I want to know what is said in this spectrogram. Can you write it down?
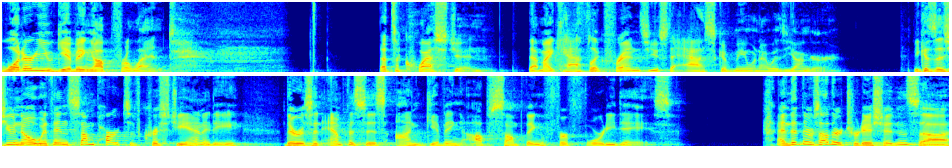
What are you giving up for Lent? That's a question that my Catholic friends used to ask of me when I was younger. Because as you know, within some parts of Christianity, there is an emphasis on giving up something for 40 days. And then there's other traditions, uh,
